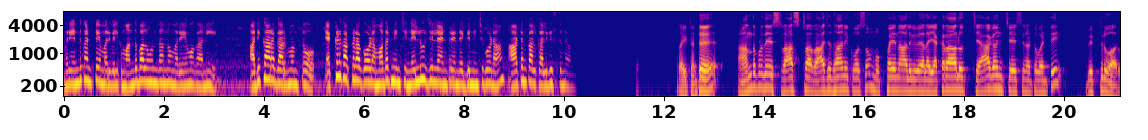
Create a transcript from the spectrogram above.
మరి ఎందుకంటే మరి వీళ్ళకి మందబలం ఉందన్నో మరేమో కానీ అధికార గర్వంతో ఎక్కడికక్కడ కూడా మొదటి నుంచి నెల్లూరు జిల్లా ఎంటర్ అయిన దగ్గర నుంచి కూడా ఆటంకాలు కలిగిస్తూనే ఉన్నారు. రైట్. అంటే ఆంధ్రప్రదేశ్ రాష్ట్ర రాజధాని కోసం ముప్పై నాలుగు వేల ఎకరాలు త్యాగం చేసినటువంటి వ్యక్తులు వారు.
